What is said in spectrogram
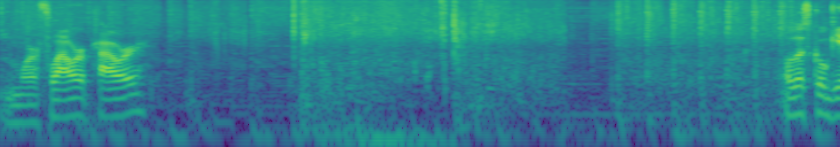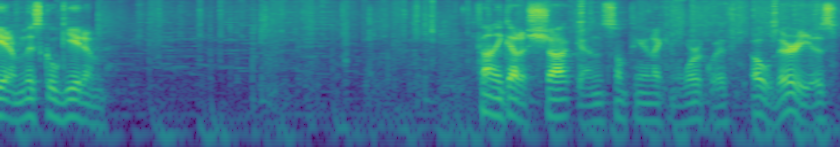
More flower power. Well, let's go get him. Let's go get him. Finally got a shotgun, something that I can work with. Oh, there he is.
